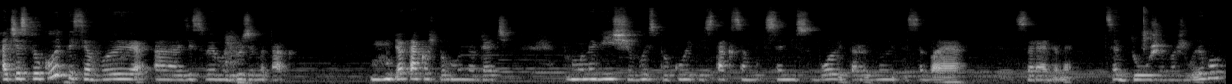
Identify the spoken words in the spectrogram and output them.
А чи спілкуєтеся ви зі своїми друзями так? Я також думаю навряд чи. Тому навіщо ви спілкуєтесь так самі, самі собою та руйнуєте себе зсередини? Це дуже важливо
